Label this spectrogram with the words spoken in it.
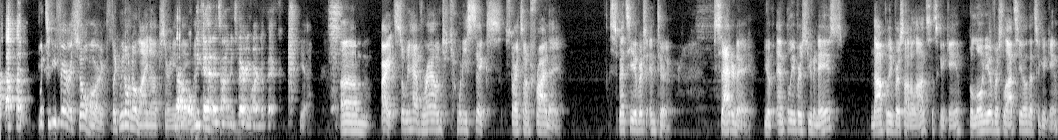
but to be fair, it's so hard. Like we don't know lineups or anything. No, a week ahead of time, it's very hard to pick. Yeah. Um. All right. So we have round twenty six starts on Friday. Spezia versus Inter. Saturday, you have Empoli versus Udinese. Napoli versus Atalanta. That's a good game. Bologna versus Lazio. That's a good game.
